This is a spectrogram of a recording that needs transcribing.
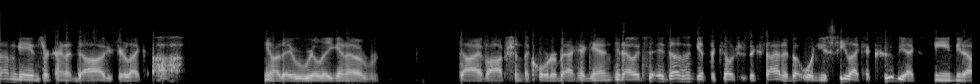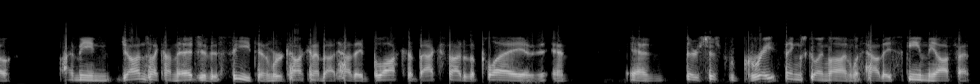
some games are kind of dogs. You're like, ah, oh, you know, are they really going to dive option the quarterback again? You know, it's, it doesn't get the coaches excited. But when you see like a Kubiak's team, you know, I mean, John's like on the edge of his seat, and we're talking about how they block the backside of the play, and and and there's just great things going on with how they scheme the offense.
